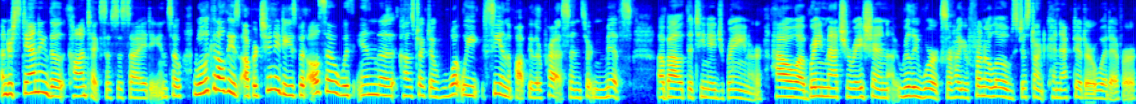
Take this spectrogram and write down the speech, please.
understanding the context of society. And so we'll look at all these opportunities, but also within the construct of what we see in the popular press and certain myths about the teenage brain or how uh, brain maturation really works or how your frontal lobes just aren't connected or whatever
